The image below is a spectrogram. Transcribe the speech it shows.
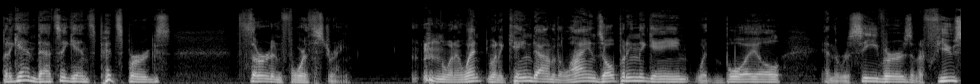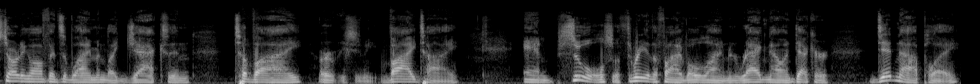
But again, that's against Pittsburgh's third and fourth string. when it went when it came down to the Lions opening the game with Boyle and the receivers and a few starting offensive linemen like Jackson, Tavai, or excuse me, Vaitai, and Sewell, so three of the five O linemen, Ragnow and Decker, did not play.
